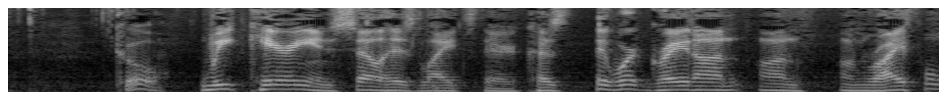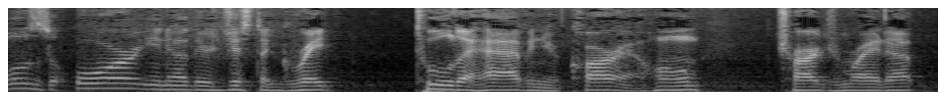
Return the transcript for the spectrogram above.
cool. We carry and sell his lights there because they work great on, on, on rifles or, you know, they're just a great tool to have in your car at home. Charge them right up.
